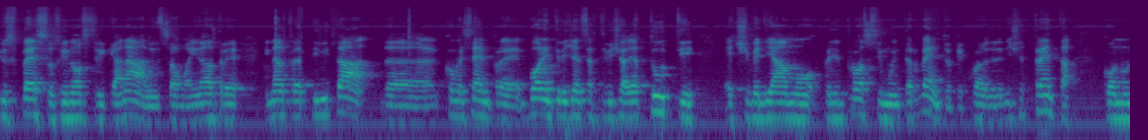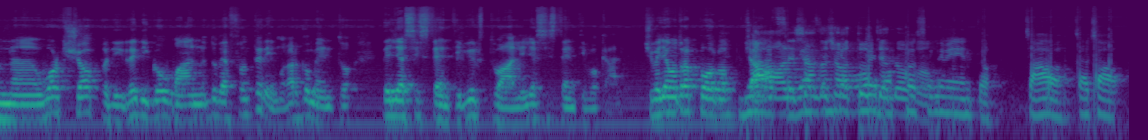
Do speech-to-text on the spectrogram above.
più spesso sui nostri canali, insomma, in altre, in altre attività. Eh, come sempre, buona intelligenza artificiale a tutti e ci vediamo per il prossimo intervento che è quello delle 10.30 con un uh, workshop di Ready Go One dove affronteremo l'argomento degli assistenti virtuali, gli assistenti vocali. Ci vediamo tra poco. Ciao grazie, Alessandro, grazie ciao a tutti, a dopo. Ciao, ciao ciao.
